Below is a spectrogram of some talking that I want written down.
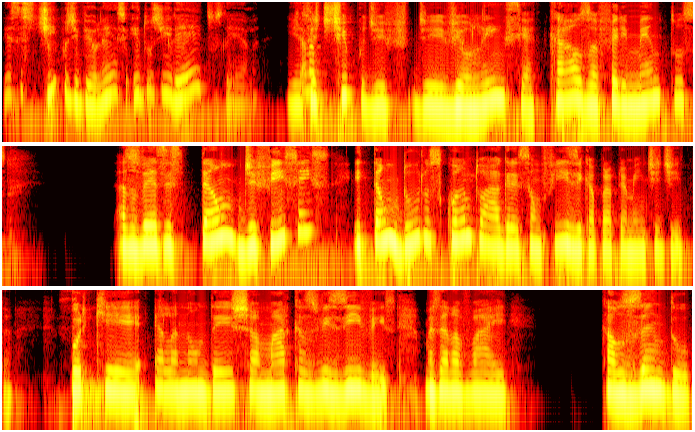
desses tipos de violência e dos direitos dela. E esse ela... tipo de, de violência causa ferimentos, às vezes, tão difíceis e tão duros quanto a agressão física propriamente dita. Porque ela não deixa marcas visíveis, mas ela vai causando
